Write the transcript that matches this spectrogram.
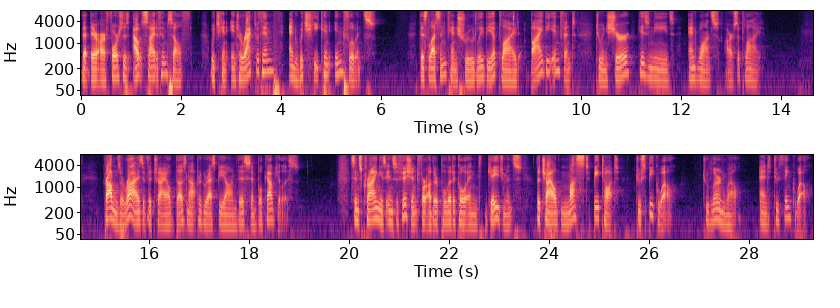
that there are forces outside of himself which can interact with him and which he can influence. This lesson can shrewdly be applied by the infant to ensure his needs and wants are supplied. Problems arise if the child does not progress beyond this simple calculus. Since crying is insufficient for other political engagements, the child must be taught to speak well, to learn well, and to think well.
